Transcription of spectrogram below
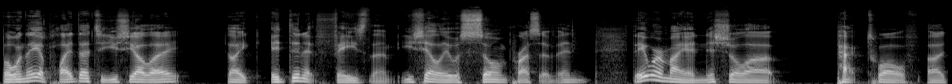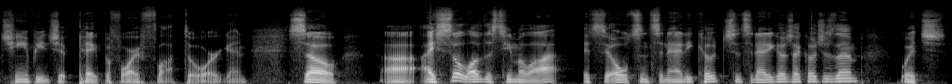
But when they applied that to UCLA, like it didn't phase them. UCLA was so impressive and they were my initial uh, Pac-12 uh, championship pick before I flopped to Oregon. So, uh, I still love this team a lot. It's the old Cincinnati coach, Cincinnati coach that coaches them, which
